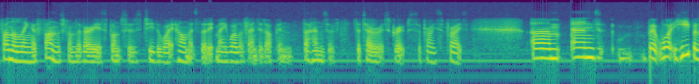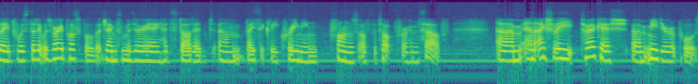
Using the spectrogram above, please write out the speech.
funneling of funds from the various sponsors to the White Helmets, that it may well have ended up in the hands of the terrorist groups. Surprise, surprise. Um, and but what he believed was that it was very possible that James Mesurier had started um, basically creaming funds off the top for himself. Um, and actually, Turkish um, media reports,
